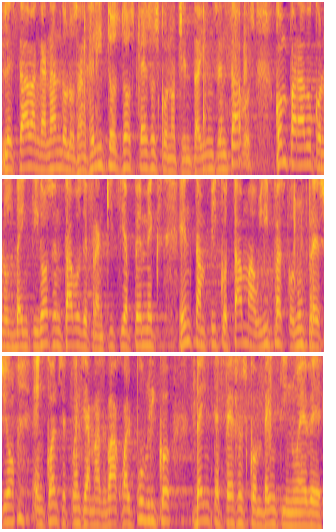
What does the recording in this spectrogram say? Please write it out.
Le estaban ganando los angelitos dos pesos con 81 centavos, comparado con los 22 centavos de franquicia Pemex en Tampico, Tamaulipas, con un precio en consecuencia más bajo al público, 20 pesos con 29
